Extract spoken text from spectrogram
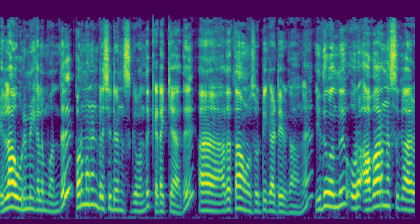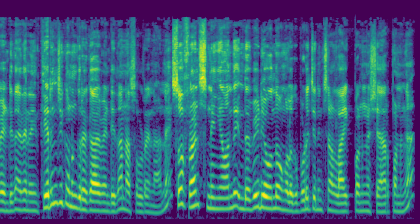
எல்லா உரிமைகளும் வந்து பெர்மனன்ட் ரெசிடென்ஸுக்கு வந்து கிடைக்காது. அதை தான் அவங்க சுட்டி காட்டியிருக்காங்க இது வந்து ஒரு அவேர்னஸுக்காக வேண்டி தான் இதை நீங்கள் தெரிஞ்சுக்கணுங்கிறதுக்காக வேண்டி தான் நான் சொல்கிறேன் நான். ஸோ ஃப்ரெண்ட்ஸ் நீங்கள் வந்து இந்த வீடியோ வந்து உங்களுக்கு பிடிச்சிருந்துச்சுன்னா லைக் பண்ணுங்கள் ஷேர் பண்ணுங்கள்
